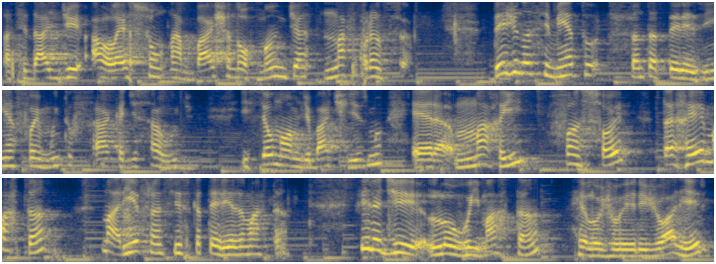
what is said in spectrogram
na cidade de Alesson, na Baixa Normândia, na França. Desde o nascimento, Santa Teresinha foi muito fraca de saúde e seu nome de batismo era Marie François Thérèse Martin, Maria Francisca Teresa Martin, filha de Louis Martin, relojoeiro e joalheiro,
